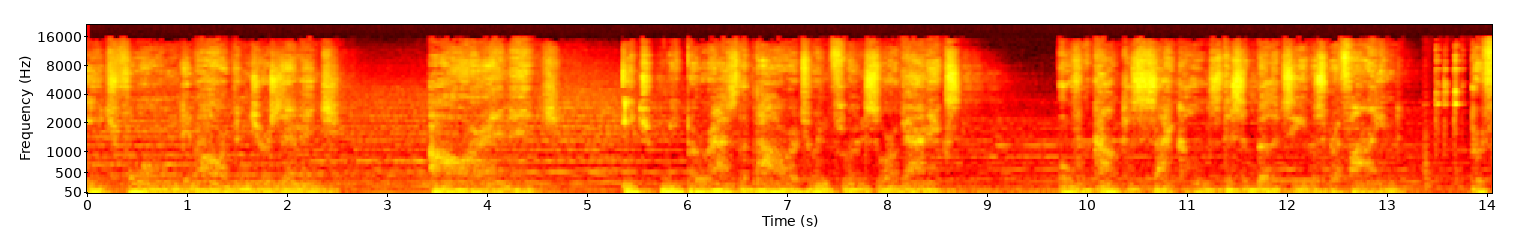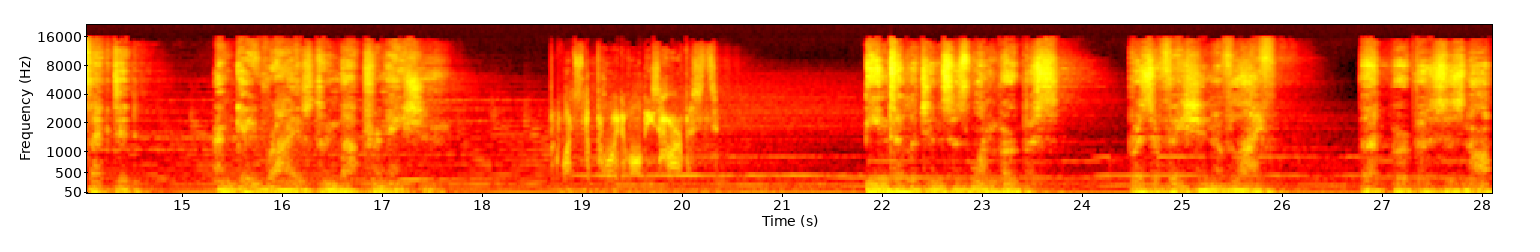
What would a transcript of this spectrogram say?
each formed in Harbinger's image, influence organics. Over countless cycles, this ability was refined, perfected, and gave rise to indoctrination. But what's the point of all these harvests? The intelligence has one purpose. Preservation of life. That purpose is not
